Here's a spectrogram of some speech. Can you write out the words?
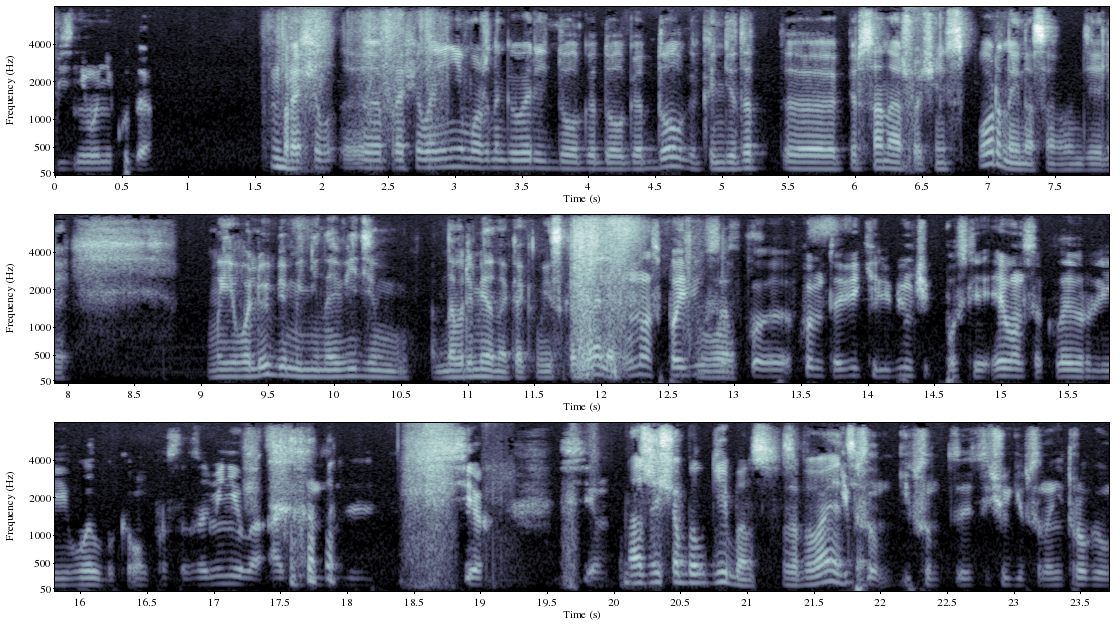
без него никуда. Про, Фил, э, про Филаини можно говорить долго-долго-долго. Кандидат, э, персонаж очень спорный на самом деле. Мы его любим и ненавидим одновременно, как вы и сказали. У нас появился вот. в, в каком-то веке любимчик после Эванса, Клеверли и Уэлбека. Он просто заменил всех. У нас же еще был Гиббонс, забываете? Гибсон, Гибсон, ты, ты что, Гибсона не трогал?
